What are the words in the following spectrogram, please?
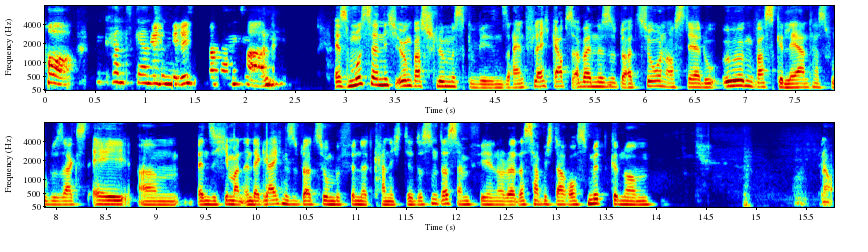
Oh, du kannst gerne richtig fahren es muss ja nicht irgendwas Schlimmes gewesen sein. Vielleicht gab es aber eine Situation, aus der du irgendwas gelernt hast, wo du sagst, ey, ähm, wenn sich jemand in der gleichen Situation befindet, kann ich dir das und das empfehlen oder das habe ich daraus mitgenommen. Genau.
